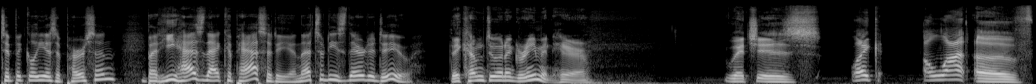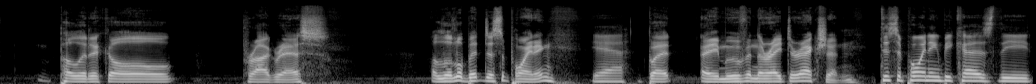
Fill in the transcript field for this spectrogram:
typically as a person, but he has that capacity and that's what he's there to do. They come to an agreement here, which is like a lot of political progress, a little bit disappointing, Yeah. but a move in the right direction. Disappointing because the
